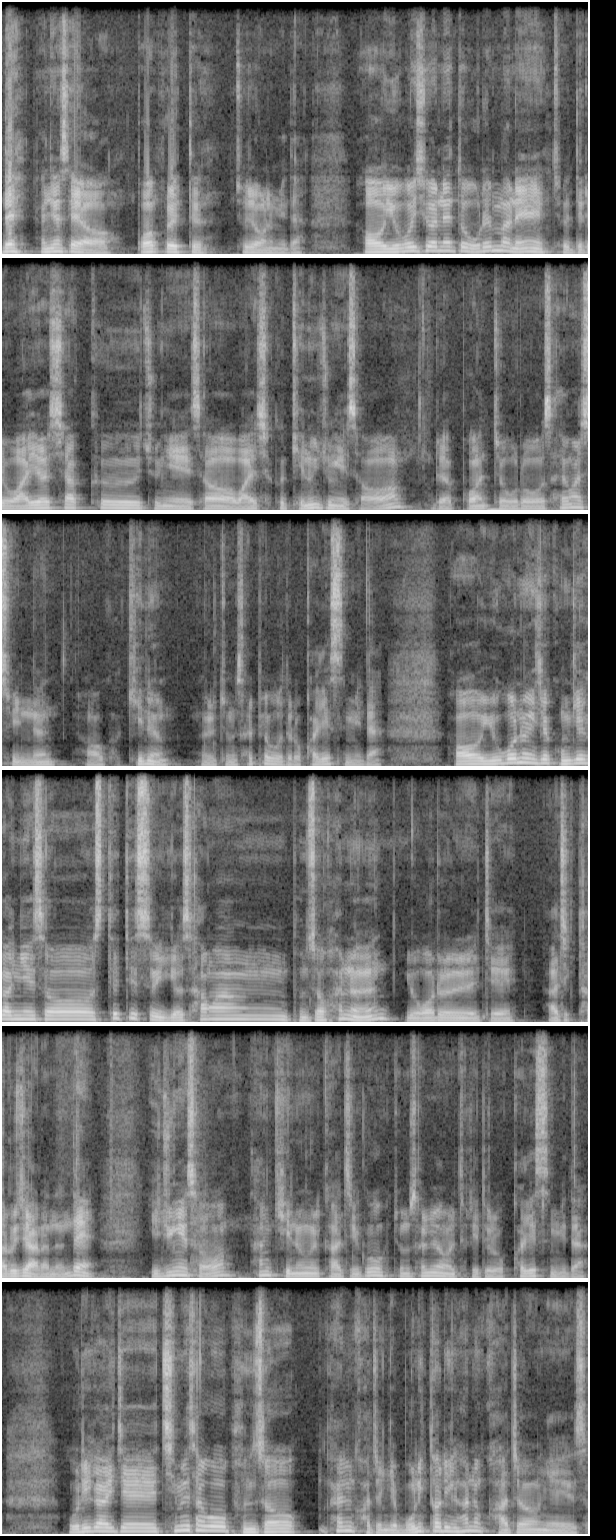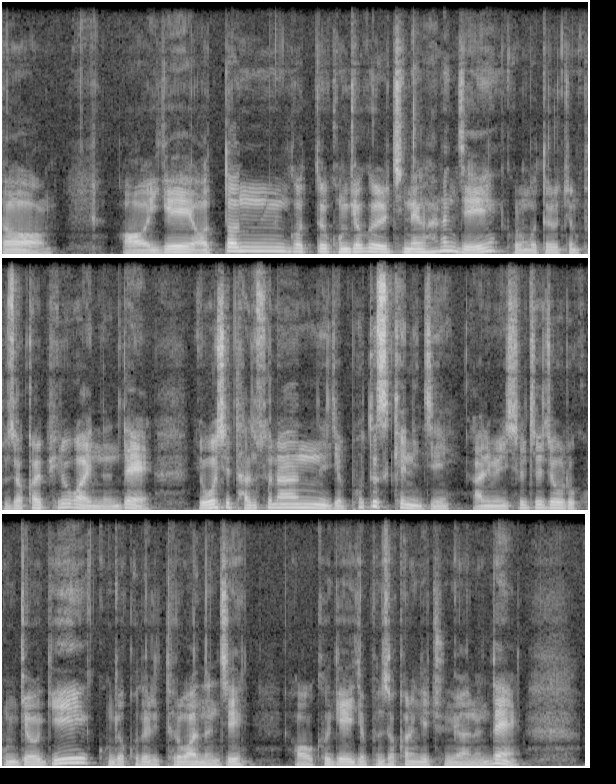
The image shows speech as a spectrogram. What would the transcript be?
네 안녕하세요. 보안 프로젝트 조정원입니다. 어, 이번 시간에도 오랜만에 저희들이 와이어샤크 중에서 와이어샤크 기능 중에서 우리가 보안적으로 사용할 수 있는 어, 그 기능을 좀 살펴보도록 하겠습니다. 어, 요거는 이제 공개 강의에서 statistics 이거 상황 분석하는 요거를 이제 아직 다루지 않았는데 이 중에서 한 기능을 가지고 좀 설명을 드리도록 하겠습니다. 우리가 이제 침해 사고 분석하는 과정, 모니터링 하는 과정에서 어, 이게 어떤 것들 공격을 진행하는지 그런 것들을 좀 분석할 필요가 있는데 이것이 단순한 이제 port scan이지 아니면 실제적으로 공격이 공격 코드들이 들어왔는지 어, 그게 이제 분석하는 게 중요하는데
